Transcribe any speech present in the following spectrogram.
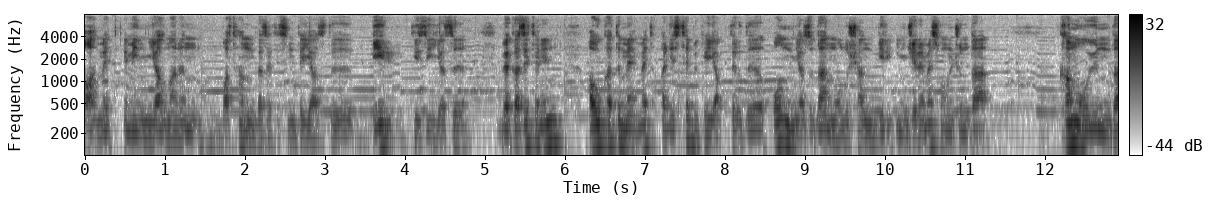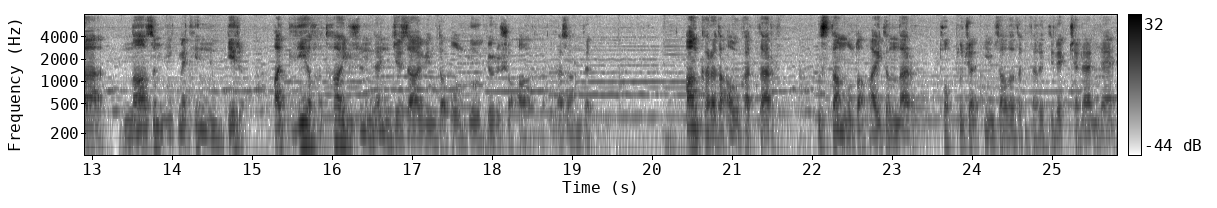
Ahmet Emin Yalman'ın Vatan gazetesinde yazdığı bir dizi yazı ve gazetenin avukatı Mehmet Ali Sebük'e yaptırdığı 10 yazıdan oluşan bir inceleme sonucunda kamuoyunda Nazım Hikmet'in bir adli hata yüzünden cezaevinde olduğu görüşü ağırlık kazandı. Ankara'da avukatlar, İstanbul'da aydınlar topluca imzaladıkları dilekçelerle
